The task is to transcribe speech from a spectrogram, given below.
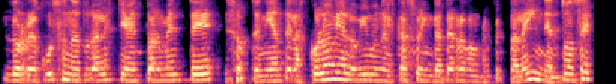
los recursos naturales que eventualmente se obtenían de las colonias, lo mismo en el caso de Inglaterra con respecto a la India. Entonces,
